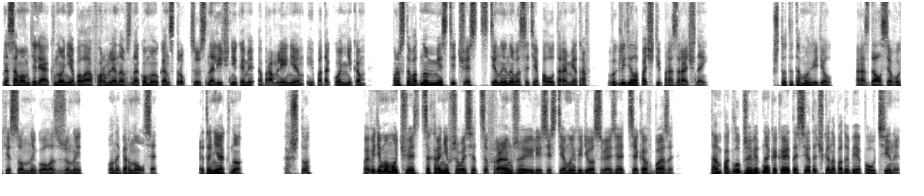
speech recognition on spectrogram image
На самом деле окно не было оформлено в знакомую конструкцию с наличниками, обрамлением и подоконником. Просто в одном месте часть стены на высоте полутора метров выглядела почти прозрачной. «Что ты там увидел?» — раздался в ухе сонный голос жены. Он обернулся. «Это не окно». «А что?» «По-видимому, часть сохранившегося цифранжа или системы видеосвязи отсеков базы. Там поглубже видна какая-то сеточка наподобие паутины.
